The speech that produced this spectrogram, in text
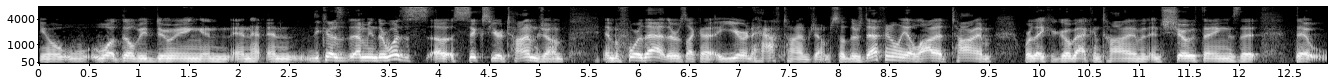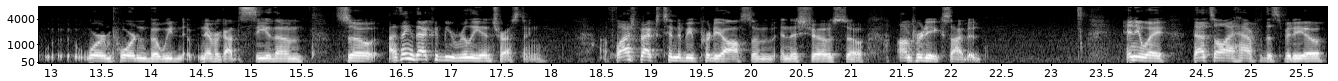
you know what they'll be doing and and and because I mean there was a, a six year time jump and before that there was like a, a, year and a half time jump. So there's definitely a lot of time where they could go back in time and, and show things that that were important but we never got to see them. So I think that could be really interesting. Uh, flashbacks tend to be pretty awesome in this show, so I'm pretty excited. Anyway, that's all I have for this video.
